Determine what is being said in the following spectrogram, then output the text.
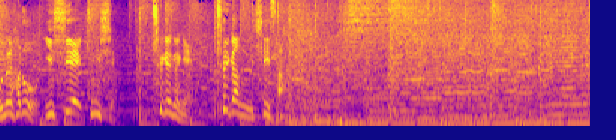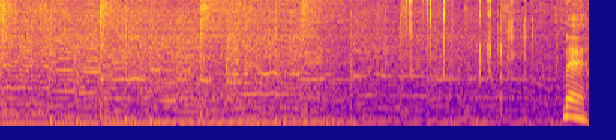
오늘 하루 이슈의 중심 최경영의 최강 시사. 네.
